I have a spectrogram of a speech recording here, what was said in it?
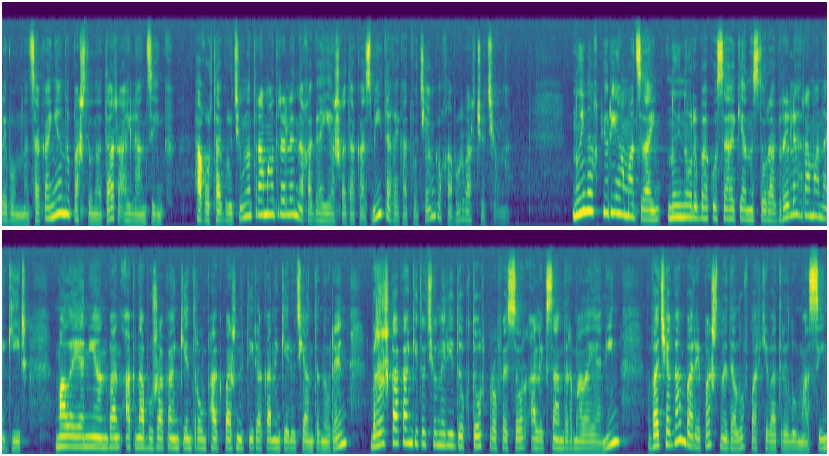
Լևոն Նացականյանը, պաշտոնատար Այլանդզինգ։ Հաղորդագրությունը տրամադրել է նախագահի աշխատակազմի տեղեկատվության գլխավոր վարչությունը։ Նույն աղբյուրի համաձայն նույն օրը Բակո Սահակյանը ստորագրել է հրամանագիր Մալայանի անվան ակնաբուժական կենտրոն Փակ բաժնետիրական ընկերության տնորեն բժշկական գիտությունների դոկտոր պրոֆեսոր Ալեքսանդր Մալայանին Վաչագան բարեպաշտ մեդալով ապարգևատրելու մասին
